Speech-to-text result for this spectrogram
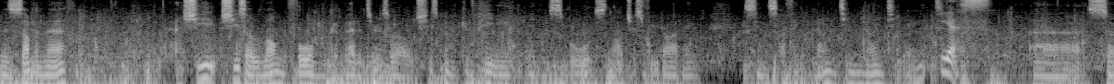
there's something there. And she she's a long form competitor as well. She's been competing in sports, not just free diving, since I think 1998. yes, Uh, so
